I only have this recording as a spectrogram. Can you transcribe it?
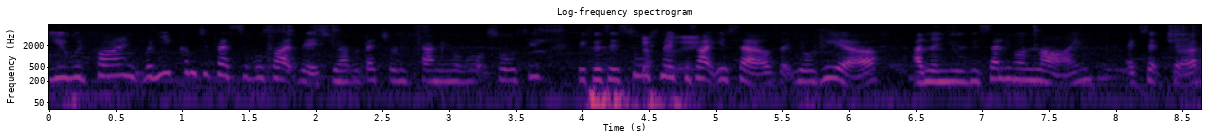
you would find when you come to festivals like this, you have a better understanding of what sauces because there's sauce makers like yourselves that you're here and then you'll be selling online, etc.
